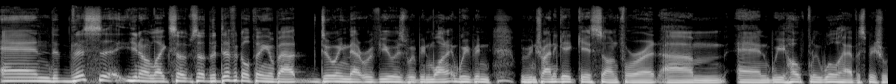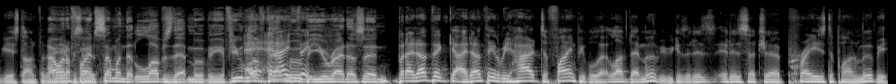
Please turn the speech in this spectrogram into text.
and this, uh, you know, like so. So the difficult thing about doing that review is we've been wanting, we've been, we've been trying to get guests on for it, um, and we hopefully will have a special guest on for that. I want to find someone that loves that movie. If you love And- that and movie, think- you write us in. but I don't think I don't think it'll be hard to find people that love that movie because it is it is such a praised upon movie.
